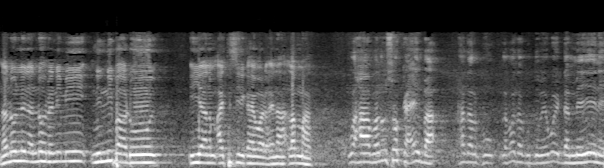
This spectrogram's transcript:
nanolena nohnanimi ninni baadhooy iyaanam aytisirikahay waadhayna lamahag waxaaban u soo kacayba hadalku labada guddoomiye way dhammeeyeene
